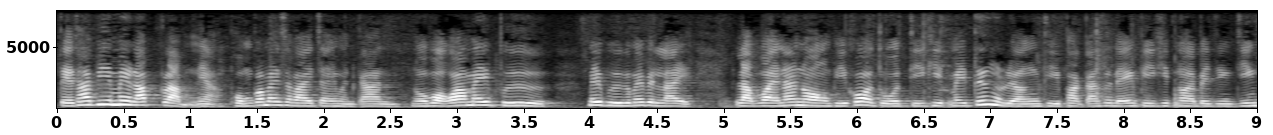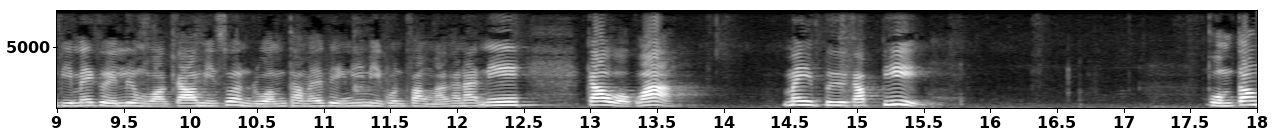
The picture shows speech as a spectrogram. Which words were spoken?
แต่ถ้าพี่ไม่รับกลับเนี่ย ผมก็ไม่สบายใจเหมือนกัน หนูบอกว่าไม่ปือ ไม่ปือก็ไม่เป็นไร หลับไว้หน้านองพี่ก็ตัวตีคิดไม่ตึงเรื่องที่พักการแสดงพี่คิดน้อยไปจริงๆพี่ไม่เคยลืมว่าก้าวมีส่วนรวมทำให้เพลงนี้มีคนฟังมาขนาดนี้ก้าวบอกว่า ไม่ปือครับพี่ ผมต้อง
